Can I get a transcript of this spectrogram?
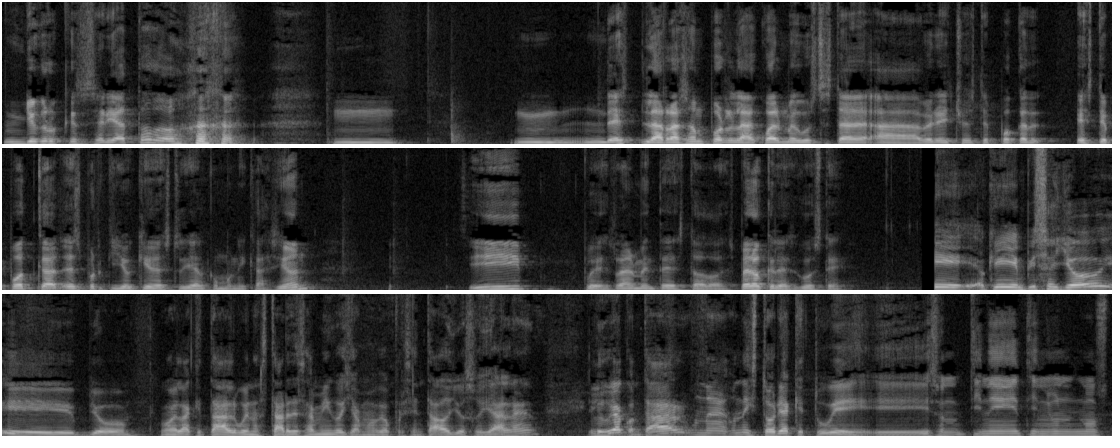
mm, yo creo que eso sería todo. Mm, la razón por la cual me gusta estar haber hecho este podcast, este podcast es porque yo quiero estudiar comunicación. Y pues realmente es todo. Espero que les guste. Eh, ok, empiezo yo. eh, yo, hola, ¿qué tal? Buenas tardes, amigos. Ya me había presentado. Yo soy Alan. Y les voy a contar una, una historia que tuve. eh, eso tiene, tiene unos,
